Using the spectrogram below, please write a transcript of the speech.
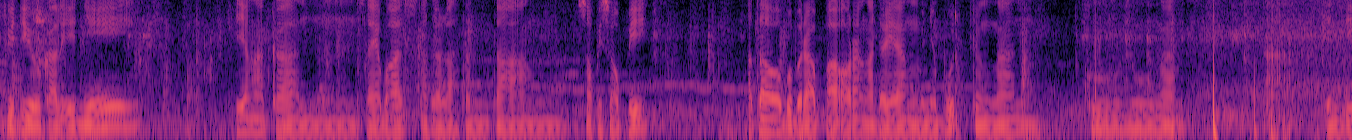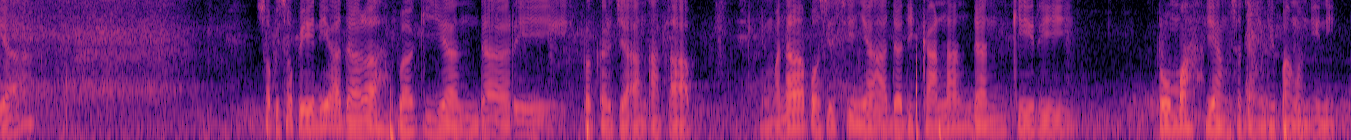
video kali ini yang akan saya bahas adalah tentang Shopee-Shopee atau beberapa orang ada yang menyebut dengan gunungan. Nah, India Shopee-Shopee ini adalah bagian dari pekerjaan atap yang mana posisinya ada di kanan dan kiri rumah yang sedang dibangun ini.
